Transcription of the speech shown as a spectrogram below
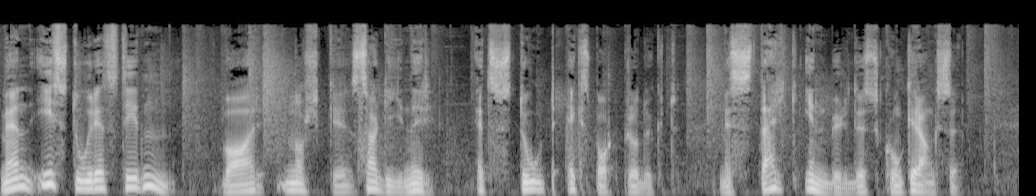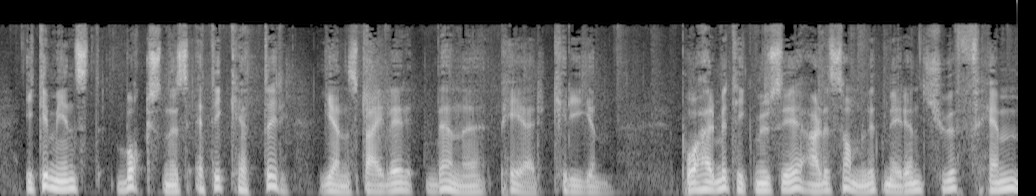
Men i storhetstiden var norske sardiner et stort eksportprodukt med sterk innbyrdes konkurranse. Ikke minst boksenes etiketter gjenspeiler denne PR-krigen. På Hermetikkmuseet er det samlet mer enn 25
